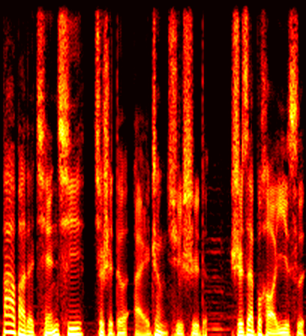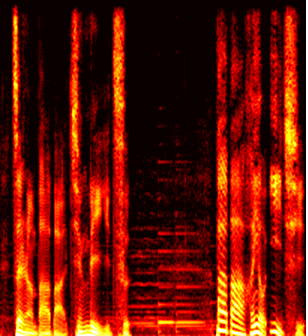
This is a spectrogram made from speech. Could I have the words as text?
爸爸的前妻就是得癌症去世的，实在不好意思再让爸爸经历一次。爸爸很有义气，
